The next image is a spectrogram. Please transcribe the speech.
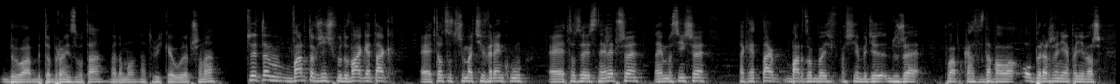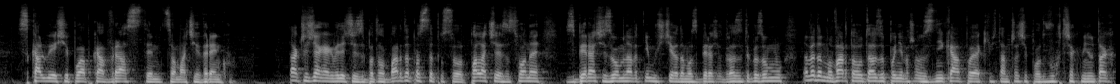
byłaby to broń złota, wiadomo, na trójkę ulepszona. Czy to warto wziąć pod uwagę, tak, e, to co trzymacie w ręku, e, to co jest najlepsze, najmocniejsze, tak jak tak bardzo właśnie będzie duże pułapka zdawała obrażenia, ponieważ skaluje się pułapka wraz z tym, co macie w ręku. Tak czy siak, jak widzicie, jest to bardzo proste, po prostu odpalacie zasłonę, zbieracie złom, nawet nie musicie, wiadomo, zbierać od razu tego złomu. No wiadomo, warto od razu, ponieważ on znika po jakimś tam czasie, po 2-3 minutach.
